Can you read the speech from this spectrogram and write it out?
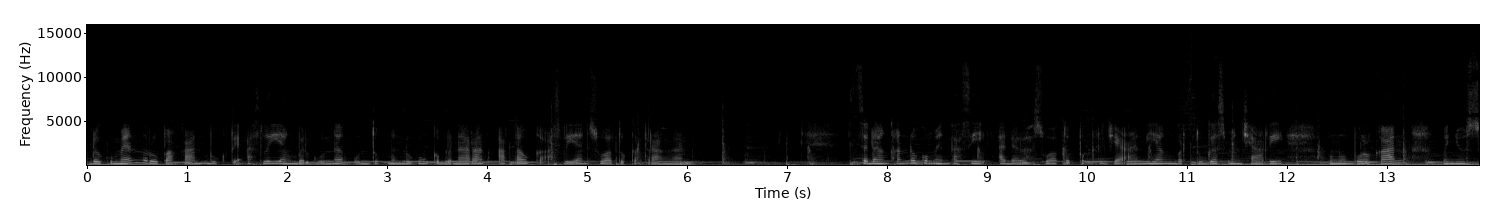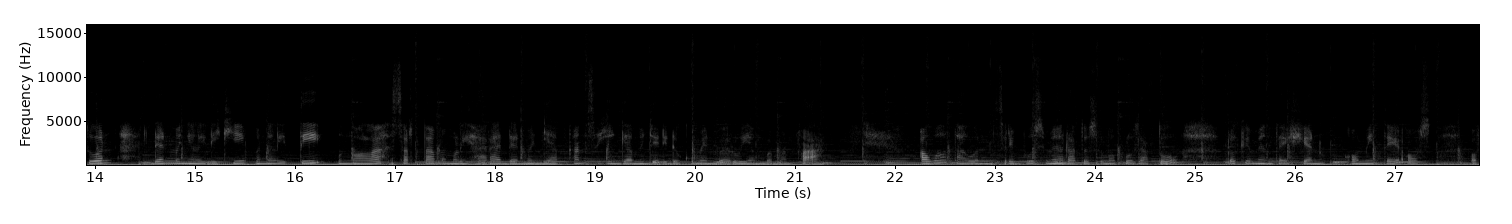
dokumen merupakan bukti asli yang berguna untuk mendukung kebenaran atau keaslian suatu keterangan. Sedangkan dokumentasi adalah suatu pekerjaan yang bertugas mencari, mengumpulkan, menyusun, dan menyelidiki, meneliti, mengolah, serta memelihara dan menyiapkan sehingga menjadi dokumen baru yang bermanfaat awal tahun 1951, Documentation Committee of, of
